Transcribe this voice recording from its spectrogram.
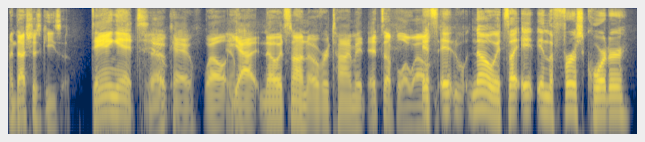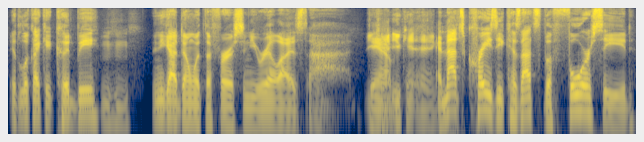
And that's just Giza. Dang it. Yep. Okay. Well, Yep. yeah, no, it's not an overtime. It It's a blowout. it's it no, it's like it in the first quarter, it looked like it could be. mm-hmm. Then you got done with the first and you realized, ah, You damn. can't, you can't hang. And that's crazy because that's the four seed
